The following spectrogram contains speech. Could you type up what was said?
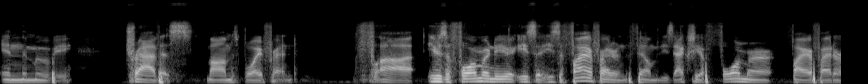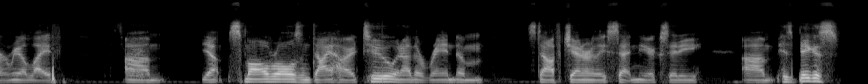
in the movie, Travis, mom's boyfriend. Uh, he was a former New York. He's a he's a firefighter in the film, but he's actually a former firefighter in real life. right. Um, yep, small roles in Die Hard 2 and other random stuff, generally set in New York City. Um, his biggest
